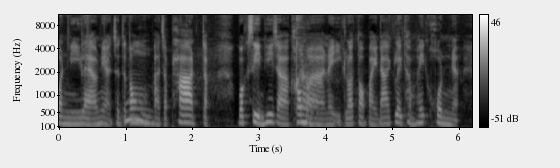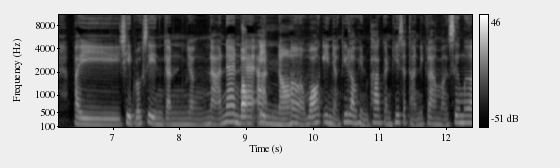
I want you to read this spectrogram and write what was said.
วันนี้แล้วเนี่ย ฉันจะต้องอาจจะพลาดจากวัคซีนที่จะเข้ามาในอีกล็อตต่อไปได้ ก็เลยทำให้คนเนี่ย ไปฉีดวัคซีนกันอย่างหนาแน่นแออัดเนาะวอล์กอินอย่างที่เราเห็นภาพกันที่สถานีกลางบางซื่อเมื่อ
